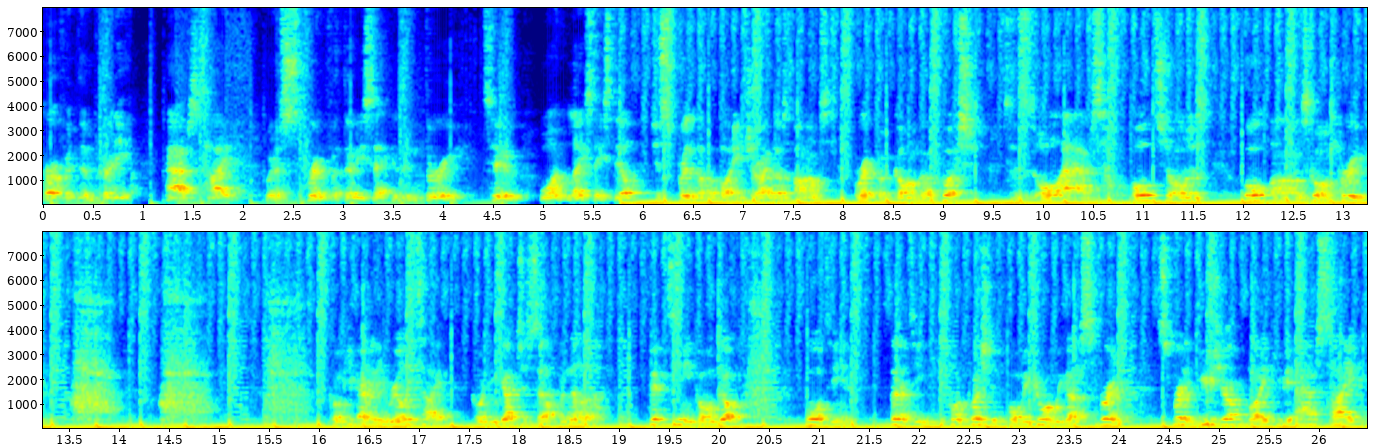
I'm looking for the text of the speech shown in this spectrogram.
perfect and pretty. Abs tight. We're gonna sprint for 30 seconds in three, two, one. Legs stay still. Just sprint the upper body. Drive those arms. Rip them. Go on, go push. So this is all abs, all shoulders, all arms. Go on, breathe. Go on, keep everything really tight. Go on, you got yourself. Another 15. Go on, go. 14, 13. Keep on pushing for me. Come on, we got to sprint. Sprint. Use your upper body. Keep your abs tight.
